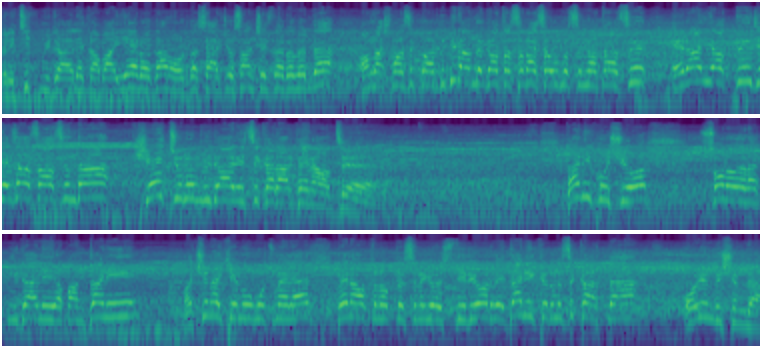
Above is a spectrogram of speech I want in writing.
Kritik müdahale Caballero'dan orada Sergio Sanchez'le aralarında anlaşmazlık vardı. Bir anda Galatasaray savunmasının hatası. Eray yattı ceza sahasında. Şetçu'nun müdahalesi karar penaltı. Dani koşuyor. Son olarak müdahaleyi yapan Dani. Maçın hakemi Umut Meler penaltı noktasını gösteriyor ve Dani kırmızı kartla oyun dışında.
